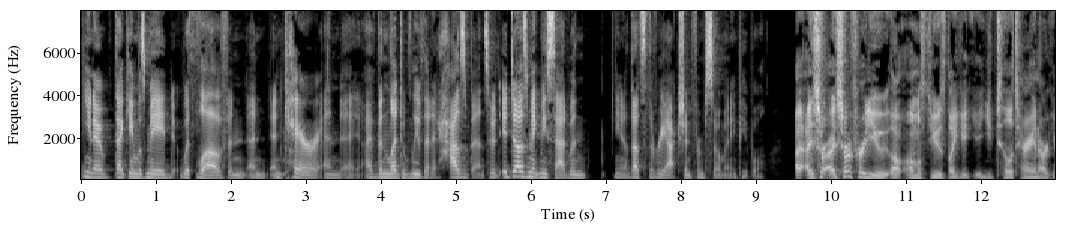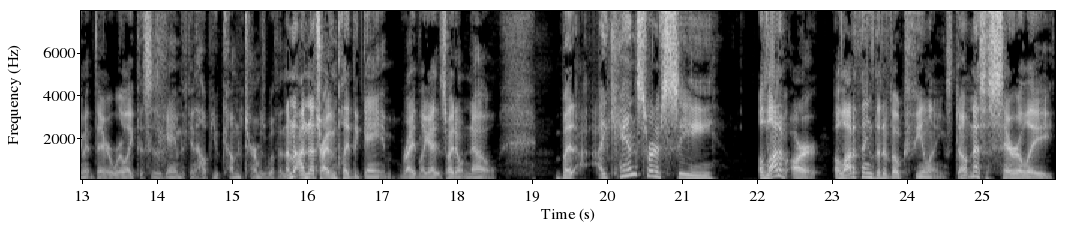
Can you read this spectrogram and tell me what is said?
you know, that game was made with love and, and, and care. And uh, I've been led to believe that it has been. So it, it does make me sad when, you know, that's the reaction from so many people. I, I, sort I sort of heard you almost use like a utilitarian argument there, where like this is a game that can help you come to terms with it. I'm not, I'm not sure. I haven't played the game, right? Like, I, so I don't know, but I can sort of see a lot of art, a lot of things that evoke feelings, don't necessarily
